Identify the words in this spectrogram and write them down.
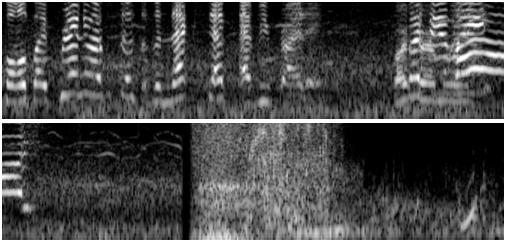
Followed by brand new episodes of The Next Step every Friday. Bye, Bye, family. family. Bye!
